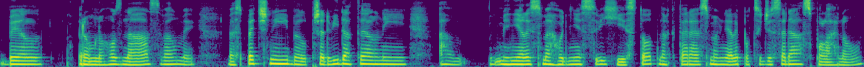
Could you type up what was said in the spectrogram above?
byl pro mnoho z nás velmi bezpečný, byl předvídatelný a měli jsme hodně svých jistot, na které jsme měli pocit, že se dá spolehnout.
